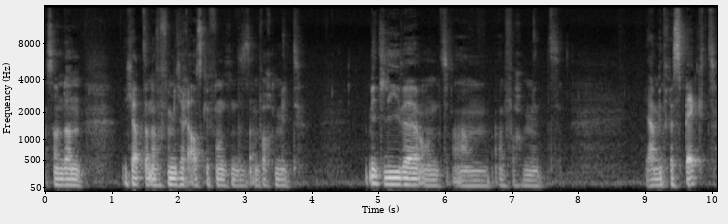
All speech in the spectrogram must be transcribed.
sondern ich habe dann einfach für mich herausgefunden, dass es einfach mit, mit Liebe und ähm, einfach mit ja, mit Respekt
